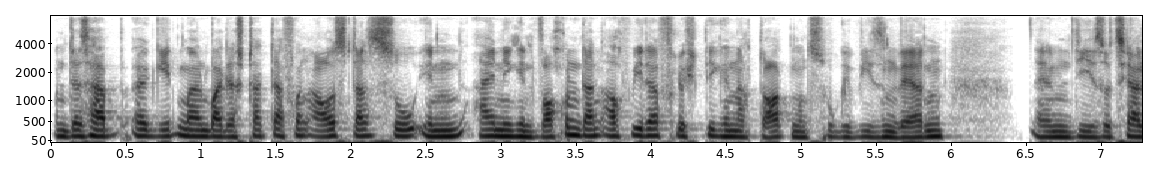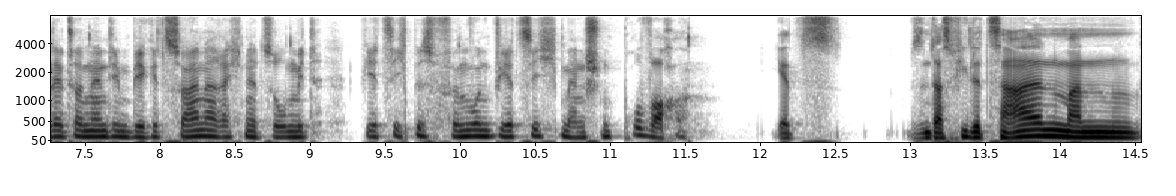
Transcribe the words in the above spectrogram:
Und deshalb äh, geht man bei der Stadt davon aus, dass so in einigen Wochen dann auch wieder Flüchtlinge nach Dortmund zugewiesen werden. Ähm, die Sozialdezernentin Birgit Zörner rechnet so mit 40 bis 45 Menschen pro Woche. Jetzt sind das viele Zahlen. Man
